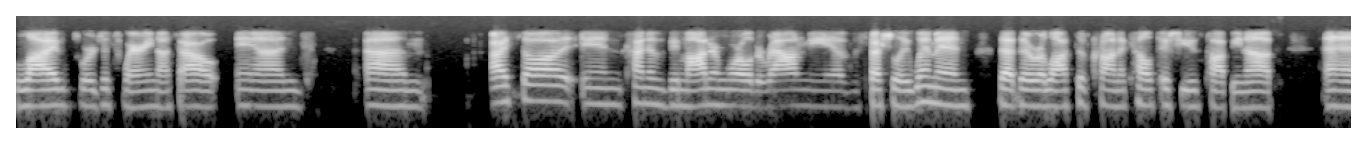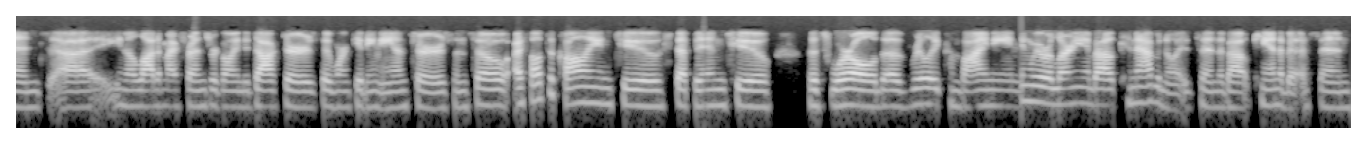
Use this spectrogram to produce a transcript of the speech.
lives were just wearing us out. And um, I saw in kind of the modern world around me, of especially women, that there were lots of chronic health issues popping up. And, uh, you know, a lot of my friends were going to doctors, they weren't getting answers. And so I felt the calling to step into this world of really combining. And we were learning about cannabinoids and about cannabis. And,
